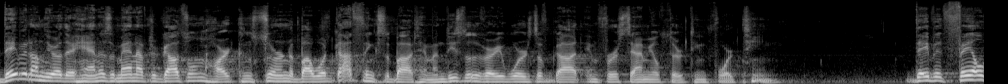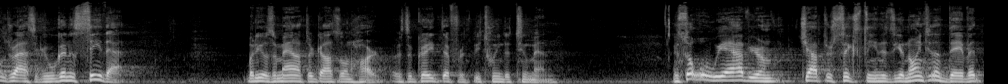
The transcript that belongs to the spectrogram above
David, on the other hand, is a man after God's own heart, concerned about what God thinks about him. And these are the very words of God in 1 Samuel 13 14. David failed drastically. We're going to see that. But he was a man after God's own heart. There's a great difference between the two men. And so, what we have here in chapter 16 is the anointing of David,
